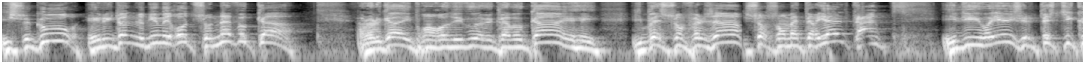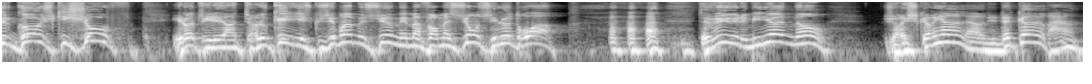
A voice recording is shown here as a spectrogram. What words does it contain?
il se gourre et lui donne le numéro de son avocat. Alors le gars, il prend rendez-vous avec l'avocat et il baisse son falzar, il sort son matériel, il dit, voyez, j'ai le testicule gauche qui chauffe. Et l'autre, il est interloqué, il dit, excusez-moi monsieur, mais ma formation, c'est le droit. T'as vu, elle est mignonne, non? Je risque rien, là, on est d'accord, hein?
